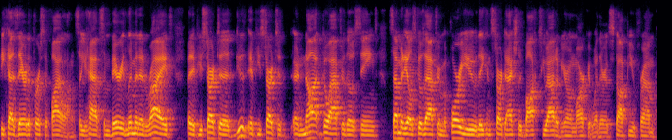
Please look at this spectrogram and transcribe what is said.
because they're the first to file on it. So you have some very limited rights. But if you start to do, if you start to uh, not go after those things, somebody else goes after them before you, they can start to actually box you out of your own market, whether it's stop you from,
